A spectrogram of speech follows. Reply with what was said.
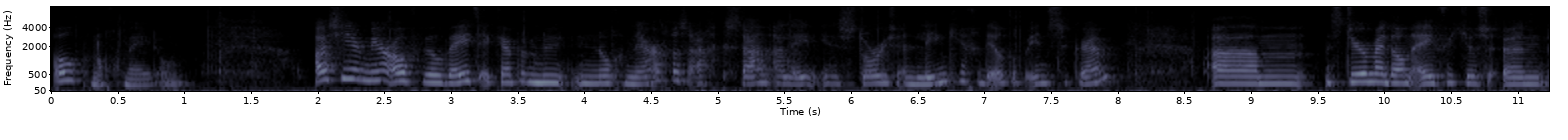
ook nog meedoen. Als je hier meer over wil weten, ik heb hem nu nog nergens eigenlijk staan. Alleen in stories een linkje gedeeld op Instagram. Um, stuur mij dan eventjes een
